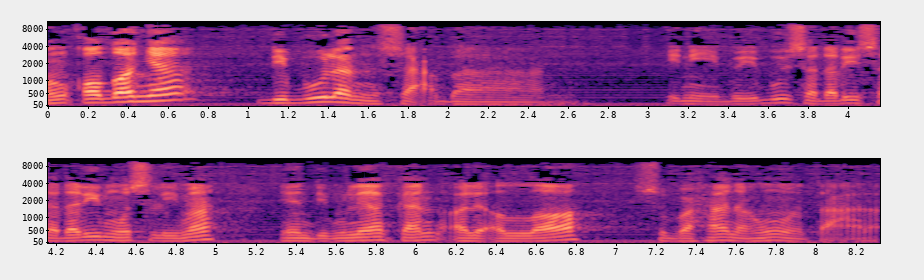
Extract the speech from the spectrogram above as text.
Mengkodonya di bulan Syaban. Ini ibu-ibu sadari-sadari muslimah yang dimuliakan oleh Allah Subhanahu wa taala.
